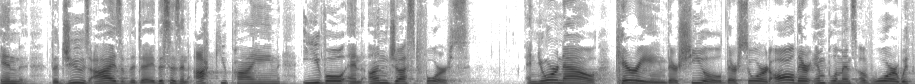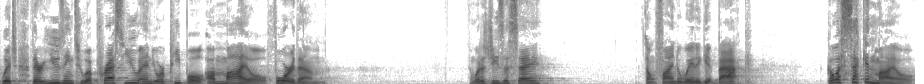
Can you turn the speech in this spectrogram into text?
In the Jews' eyes of the day, this is an occupying, evil, and unjust force And you're now carrying their shield, their sword, all their implements of war with which they're using to oppress you and your people a mile for them. And what does Jesus say? Don't find a way to get back? Go a second mile.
